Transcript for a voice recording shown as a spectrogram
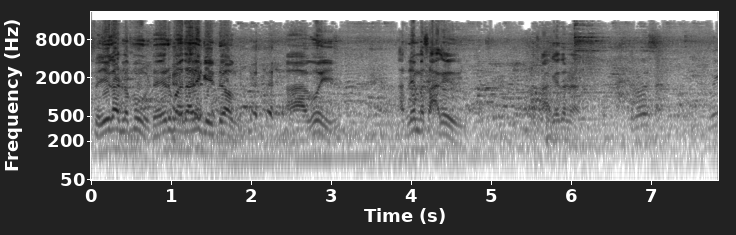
SBY kan lemu, dari rumah tani gendong. Ah, kuwi. Artinya masake kuwi. Masake tenan. Terus kuwi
